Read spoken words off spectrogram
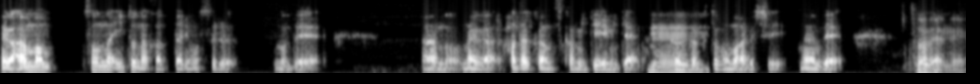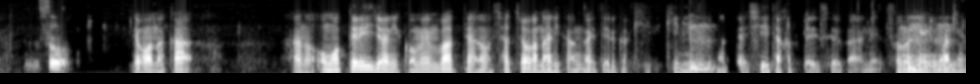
なんかあんまそんな意図なかったりもするので、あの、なんか肌感つかみてみたいな感覚とかもあるし、なんで、そうだよね。そでもなんか、あの、思ってる以上にこうメンバーってあの、社長が何考えてるか気気になったり、知りたかったりするからね、その辺がね、うん。うん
